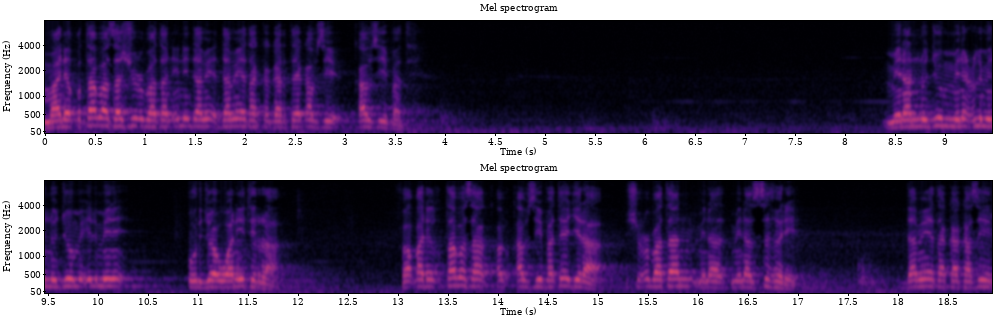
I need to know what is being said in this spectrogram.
من اقتبس شعبة إني دميتك قرتي قبسيفت من النجوم من علم النجوم علم أرجوانيت الرا. فقد اقتبس قبسيفتي جرا شعبة من من السحر. دميتك كثير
